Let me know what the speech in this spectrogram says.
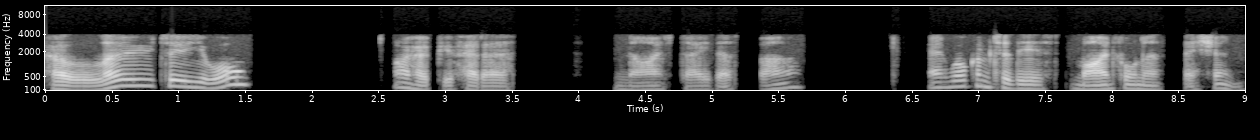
Hello to you all. I hope you've had a nice day thus far, and welcome to this mindfulness session.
